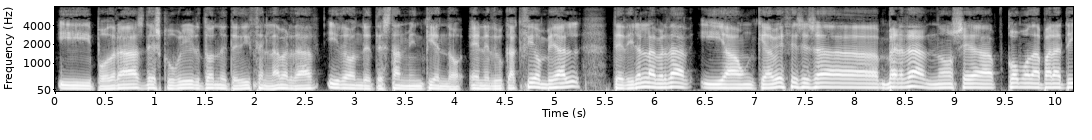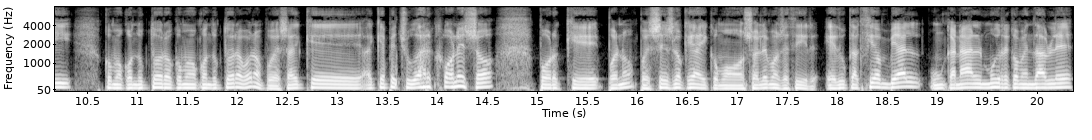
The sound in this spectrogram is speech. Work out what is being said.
y podrás descubrir dónde te dicen la verdad y dónde te están mintiendo. En Educación Vial te dirán la verdad y aunque a veces esa verdad no sea cómoda para ti como conductor o como conductora, bueno, pues hay que, hay que pechugar con eso porque, bueno, pues es lo que hay, como solemos decir. Educación Vial, un canal muy recomendable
